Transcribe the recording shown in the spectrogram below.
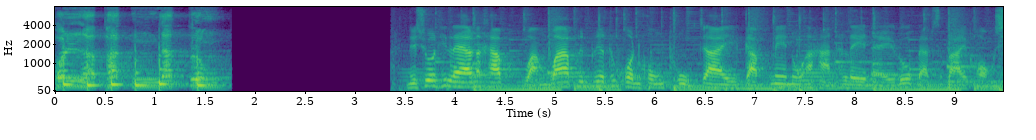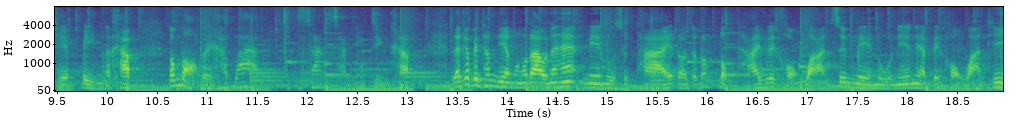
พลพักนักปรุง ในช่วงที่แล้วนะครับ หวังว่าเพื่อนๆทุกคนคงถูกใจกับเมนูอาหารทะเลในรูปแบบสไตล์ของเชฟปิ่นนะครับ ต้องบอกเลยครับว่าสร้างสรรค์จริง ๆ ครับ แล้วก็เป็นธรรมเนียมของเรานะฮะ เมนูสุดท้ายเราจะต้องตบท้ายด้วยของหวาน ซึ่งเมนูนี้เนี่ยเป็นของหวานที่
